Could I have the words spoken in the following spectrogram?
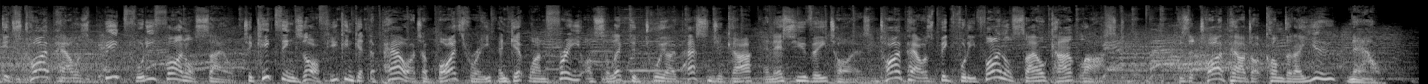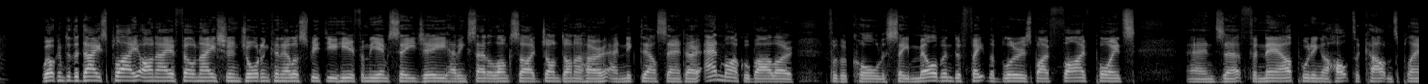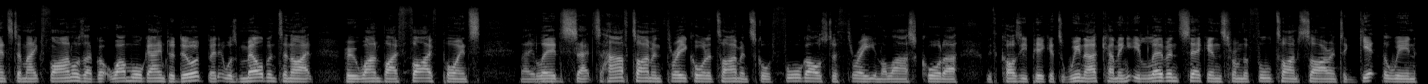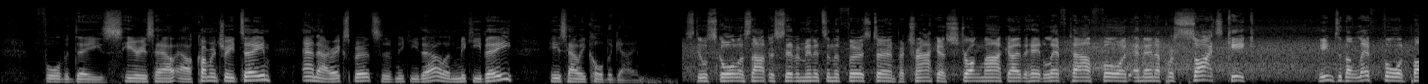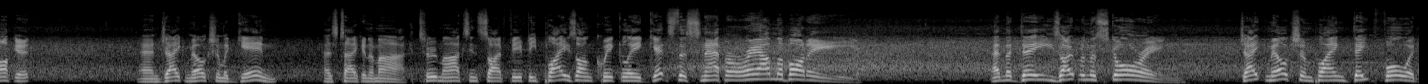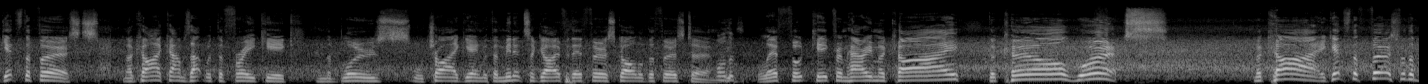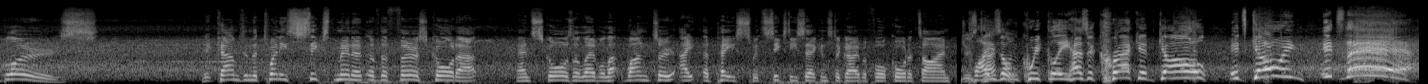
It's Tyre Power's Big Footy Final Sale. To kick things off, you can get the power to buy three and get one free on selected Toyo passenger car and SUV tyres. Tyre Power's Big Footy Final Sale can't last. Visit tyrepower.com.au now. Welcome to the day's play on AFL Nation. Jordan Canellis with you here from the MCG, having sat alongside John Donohoe and Nick Dal Santo and Michael Barlow for the call to see Melbourne defeat the Blues by five points. And uh, for now, putting a halt to Carlton's plans to make finals. I've got one more game to do it, but it was Melbourne tonight who won by five points. They led at half time and three quarter time and scored four goals to three in the last quarter, with Kozzy Pickett's winner coming 11 seconds from the full time siren to get the win for the D's. Here is how our commentary team and our experts of Nicky Dal and Mickey B, here's how he called the game. Still scoreless after seven minutes in the first term. Petracca, strong mark overhead, left half forward, and then a precise kick into the left forward pocket. And Jake Melksham again has taken a mark. Two marks inside 50, plays on quickly, gets the snap around the body. And the D's open the scoring. Jake Melksham playing deep forward gets the first. McKay comes up with the free kick, and the Blues will try again with a minute to go for their first goal of the first term. Well, the- Left foot kick from Harry McKay. The curl works. McKay gets the first for the Blues. It comes in the 26th minute of the first quarter and scores a level at 1 2 8 apiece with 60 seconds to go before quarter time. Plays on quickly, has a crack at goal. It's going, it's there!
